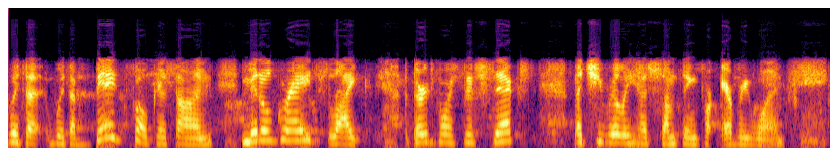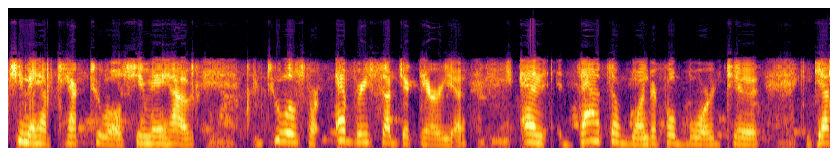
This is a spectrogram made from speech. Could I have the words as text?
with a with a big focus on middle grades like third, fourth, fifth, sixth, but she really has something for everyone. She may have tech tools. She may have tools for every subject area. And that's a wonderful board to get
